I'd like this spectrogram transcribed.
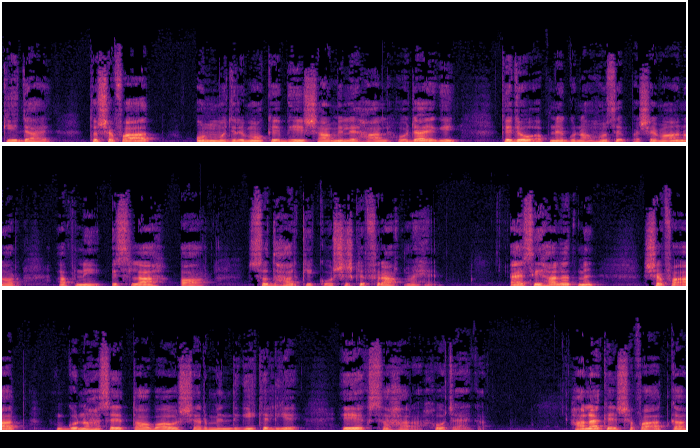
کی جائے، تو شفاعت ان مجرموں کے بھی شامل حال ہو جائے گی کہ جو اپنے گناہوں سے پشیمان اور اپنی اصلاح اور سدھار کی کوشش کے فراق میں ہیں۔ ایسی حالت میں شفاعت گناہ سے توبہ و شرمندگی کے لیے ایک سہارا ہو جائے گا۔ حالانکہ شفاعت کا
